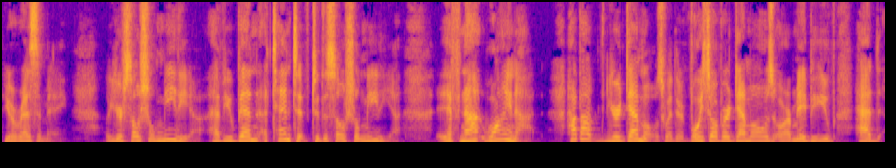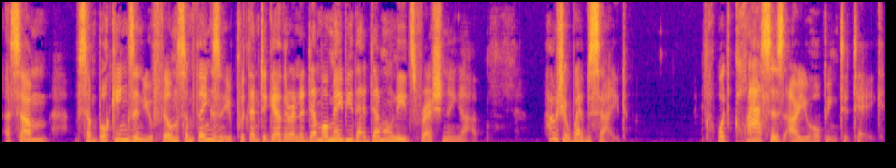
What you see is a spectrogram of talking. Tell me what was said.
your resume, your social media. Have you been attentive to the social media? If not, why not? How about your demos, whether voiceover demos or maybe you've had some some bookings and you filmed some things and you put them together in a demo? Maybe that demo needs freshening up. How's your website? What classes are you hoping to take?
